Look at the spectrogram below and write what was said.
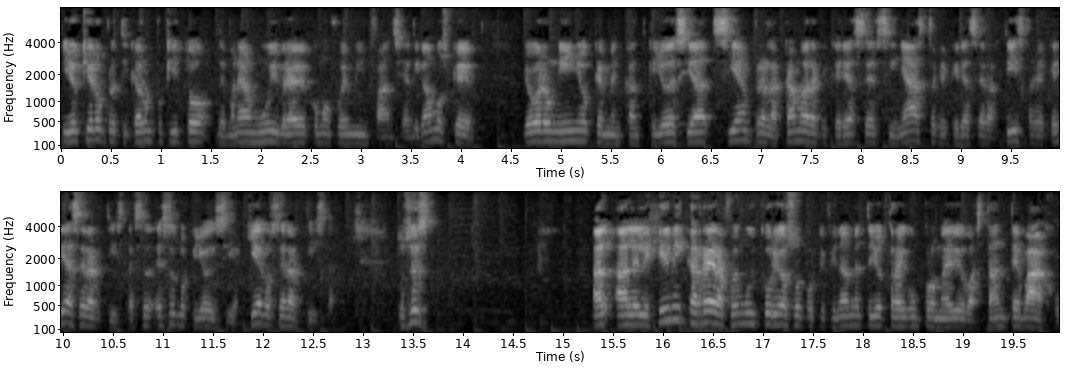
yo quiero platicar un poquito de manera muy breve cómo fue mi infancia. Digamos que yo era un niño que, me que yo decía siempre a la cámara que quería ser cineasta, que quería ser artista, que quería ser artista. Eso, es lo que yo decía, quiero ser artista. Entonces, al, elegir mi carrera fue muy curioso porque finalmente yo traigo un promedio bastante bajo,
